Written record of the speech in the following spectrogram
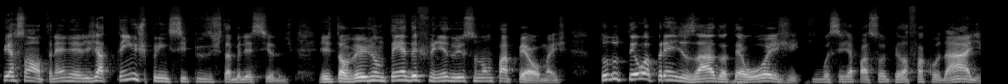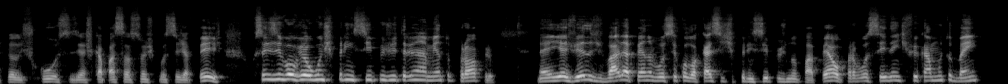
personal trainer ele já tem os princípios estabelecidos. Ele talvez não tenha definido isso num papel, mas todo o teu aprendizado até hoje, que você já passou pela faculdade, pelos cursos e as capacitações que você já fez, você desenvolveu alguns princípios de treinamento próprio, né? E às vezes vale a pena você colocar esses princípios no papel para você identificar muito bem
